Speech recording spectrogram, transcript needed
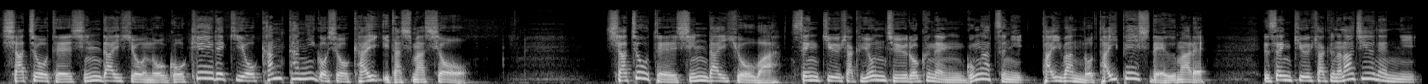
社長邸新代表のご経歴を簡単にご紹介いたしましょう社長邸新代表は1946年5月に台湾の台北市で生まれ、1970年に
